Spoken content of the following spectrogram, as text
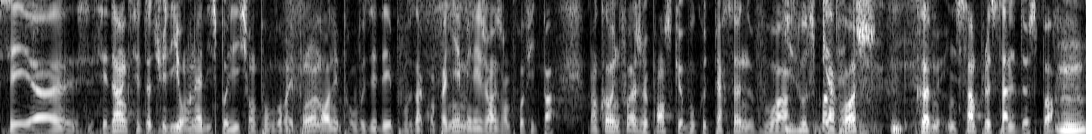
C'est euh, dingue. C'est toi, tu dis, on est à disposition pour vous répondre, on est pour vous aider, pour vous accompagner, mais les gens, ils en profitent pas. Mais encore une fois, je pense que beaucoup de personnes voient Ils pas, Gavroche comme une simple salle de sport Mhm.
